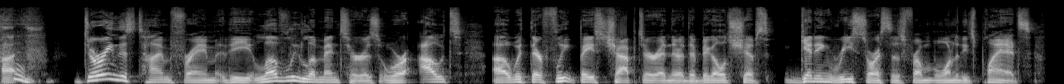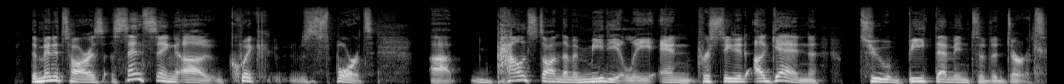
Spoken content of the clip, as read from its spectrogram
Uh, during this time frame, the lovely Lamenters were out uh, with their fleet-based chapter and their their big old ships, getting resources from one of these planets. The Minotaurs, sensing a quick sport, uh, pounced on them immediately and proceeded again to beat them into the dirt.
